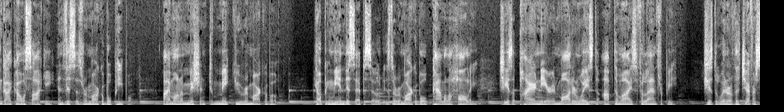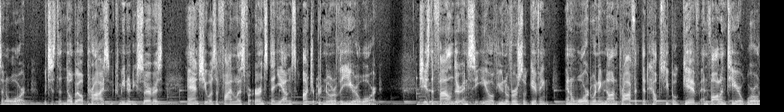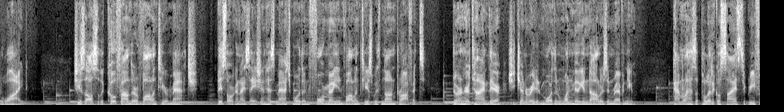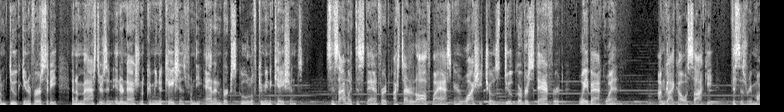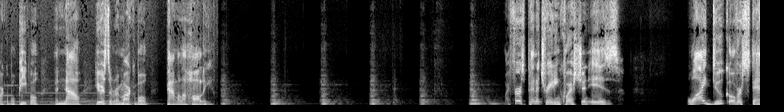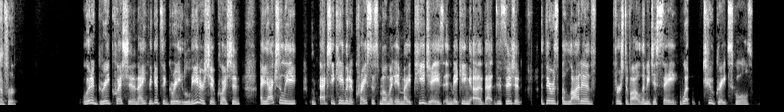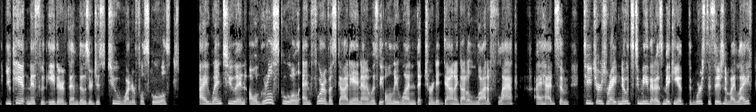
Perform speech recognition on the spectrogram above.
I'm Guy Kawasaki, and this is Remarkable People. I'm on a mission to make you remarkable. Helping me in this episode is the remarkable Pamela Hawley. She is a pioneer in modern ways to optimize philanthropy. She is the winner of the Jefferson Award, which is the Nobel Prize in Community Service, and she was a finalist for Ernst & Young's Entrepreneur of the Year award. She is the founder and CEO of Universal Giving, an award winning nonprofit that helps people give and volunteer worldwide. She is also the co founder of Volunteer Match. This organization has matched more than 4 million volunteers with nonprofits. During her time there, she generated more than $1 million in revenue. Pamela has a political science degree from Duke University and a master's in international communications from the Annenberg School of Communications. Since I went to Stanford, I started off by asking her why she chose Duke over Stanford way back when. I'm Guy Kawasaki. This is Remarkable People. And now, here is the remarkable Pamela Hawley. My first penetrating question is why Duke over Stanford? What a great question. And I think it's a great leadership question. I actually, actually came in a crisis moment in my PJs in making uh, that decision. There was a lot of, first of all, let me just say what two great schools. You can't miss with either of them. Those are just two wonderful schools. I went to an all girls school and four of us got in and I was the only one that turned it down. I got a lot of flack. I had some teachers write notes to me that I was making a, the worst decision of my life.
